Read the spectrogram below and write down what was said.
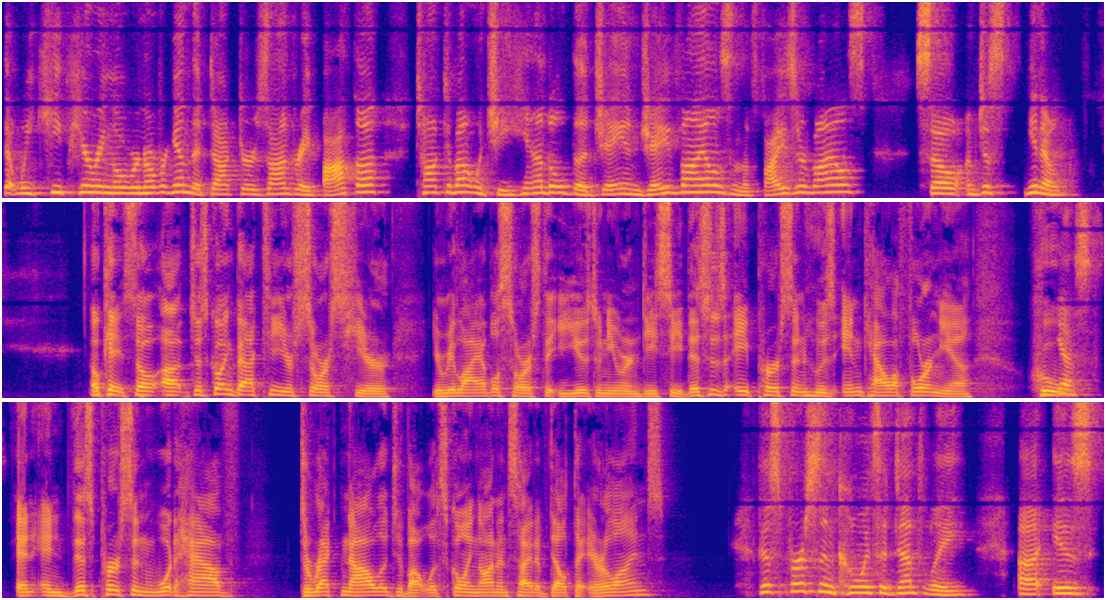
that we keep hearing over and over again that Dr. Zandre Botha talked about when she handled the J&J vials and the Pfizer vials. So I'm just, you know. Okay, so uh, just going back to your source here, your reliable source that you used when you were in DC. This is a person who's in California who yes. and and this person would have direct knowledge about what's going on inside of Delta Airlines? This person, coincidentally, uh, is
